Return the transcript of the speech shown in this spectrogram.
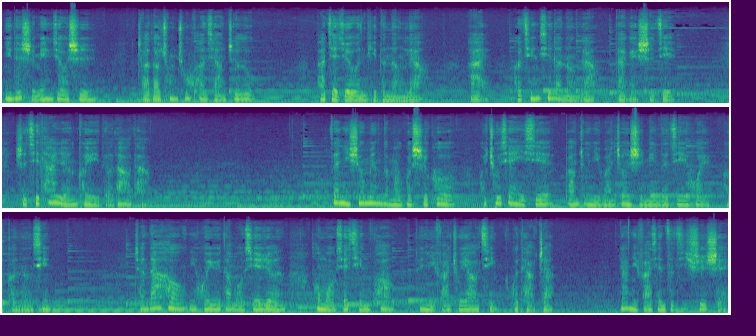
你的使命就是找到冲出幻象之路。把解决问题的能量、爱和清晰的能量带给世界，使其他人可以得到它。在你生命的某个时刻，会出现一些帮助你完成使命的机会和可能性。长大后，你会遇到某些人或某些情况对你发出邀请或挑战，让你发现自己是谁。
